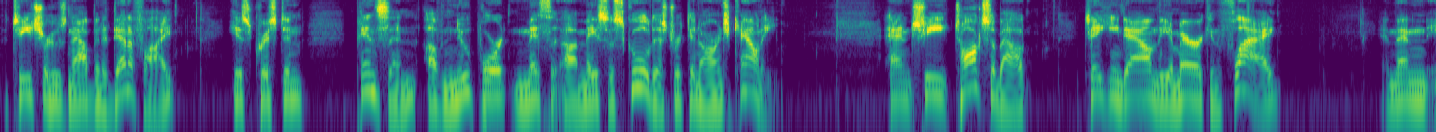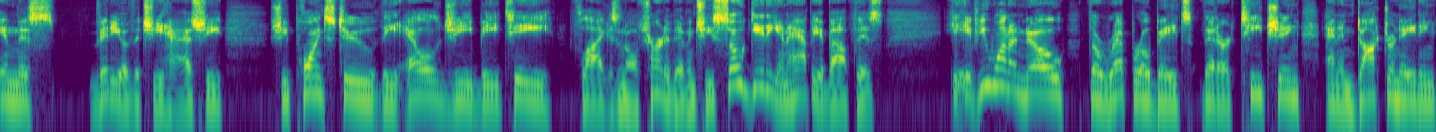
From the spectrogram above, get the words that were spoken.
The teacher, who's now been identified, is Kristen Pitzen of Newport Mesa, uh, Mesa School District in Orange County. And she talks about taking down the American flag. And then in this video that she has, she she points to the LGBT flag as an alternative, and she's so giddy and happy about this. If you want to know the reprobates that are teaching and indoctrinating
